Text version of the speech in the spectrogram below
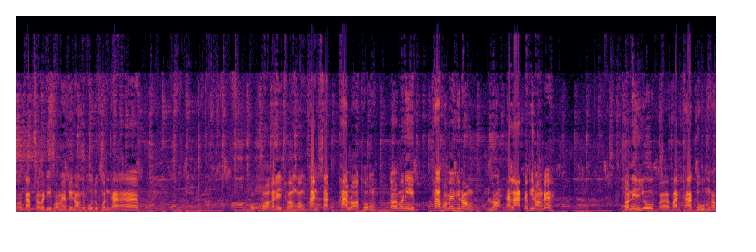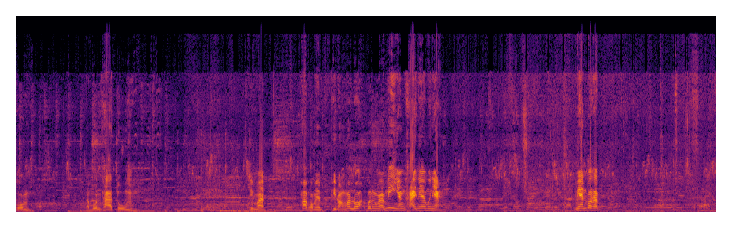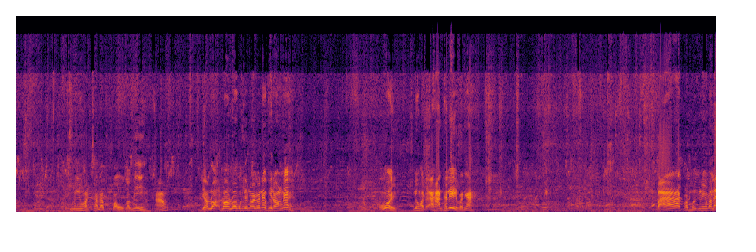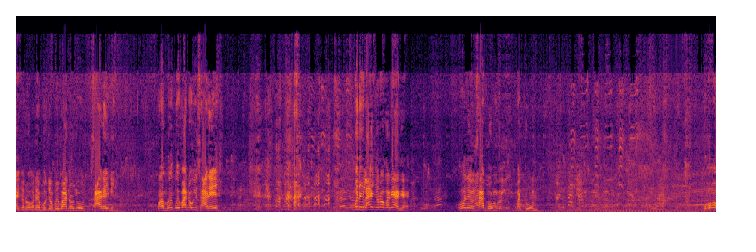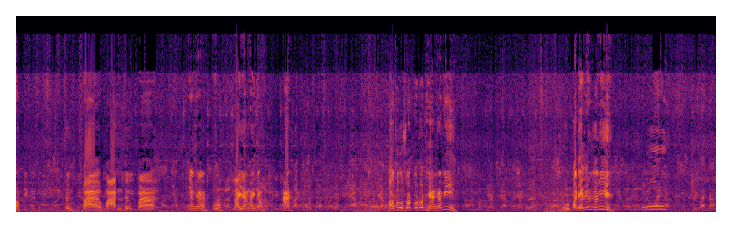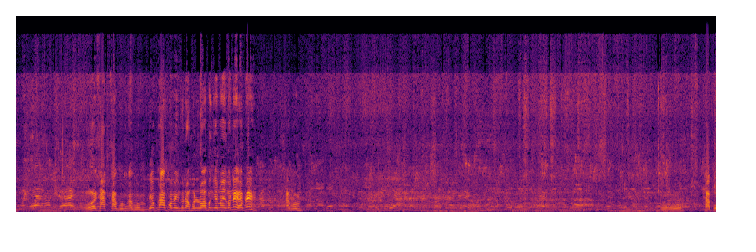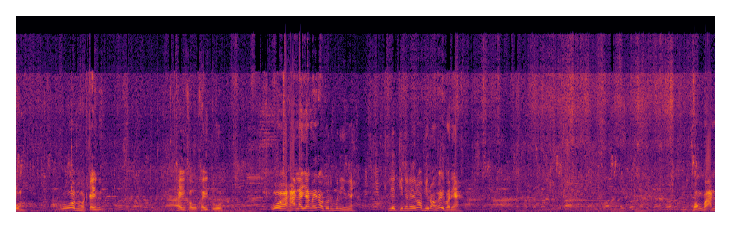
ขอกลับสวัสดีพ่อแม่พี่น้องทุกผู้ทุกคนครับพบพ่อกันในช่วงของพันซักผ้ารอทงก็มื่อนี้ผ้าพ่อแม่พี่น้องเลาะตลาดเด้อพี่น้องเด้อตอนนี้อยู่บ้านท่าตูมครับผมตำบลท่าตูมสิมาผ้าพ่อแม่พี่น้องมาเลาะเบิ่งว่ามียังขายเนี่ยมือเนี่ย แมนบ่ครับ มีหอดซาลาเปาก็มี เอาเดี๋ยวรอรอรอบางจังหน่อยก็เด้อพี่น้องเด้อโอ้ยมีหอดอาหารทะเลปะเนี่ยปลาปลาหมึกนี่มาไหลกระโดดก็ได้พวกจะไปว่านเอาอยู่สาใดนี่ปลาหมึกไปว่านเอาอยู่สาใดไม่ได้ไหลกระโดดก็ได้ใช่ยโอ้เดี๋ยวครับผมบรรทุม โอ้ซึ่งปลาหวานซึ่งปลายังไงโอ้หลายอย่างไรเนี่ยฮะปลาทูสดปลาดุนแห้งก็มีโอ้ปลาเด็กอึ้งก็มีโอ้มาจากหอยแองเขานี่ได้โอ้ยครับครับผมครับผมเดี๋ยวพาพ่อแม่พี่น้องคนรอเบิ่งจังหน่อยก่อนเด้ครับเด้อครับผมโอ้ครับผม โอ้มีหอดไก่นึไข่เข่าไข่ตัว โอ้อาหารหลายอย่างเลยเนาะตัวหนึ่งมื้อนี้แม่เลือกกินอะไรเนาะพี่น้องเอ้ยปะเนี่ยของหวาน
